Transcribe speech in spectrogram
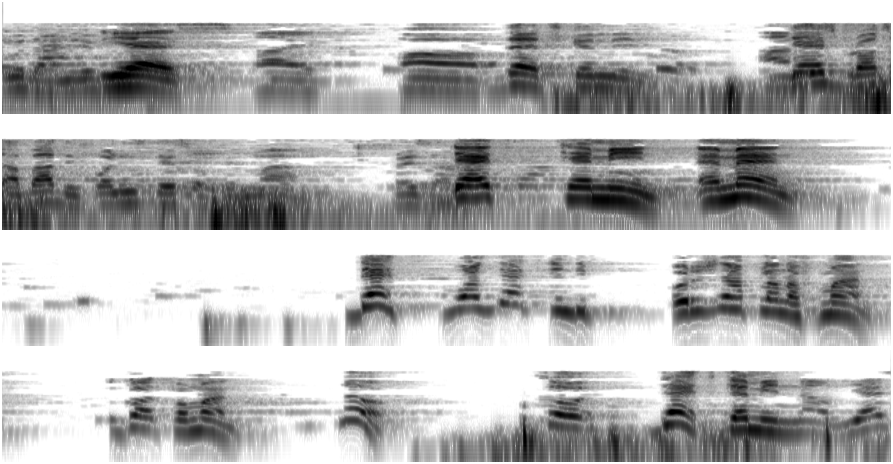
good and evil, Yes. by uh, death came in, and Death- this brought about the fallen state of a man. Praise the Lord. Death came in. Amen. Death. Was death in the original plan of man? God for man? No. So death came in now. Yes?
